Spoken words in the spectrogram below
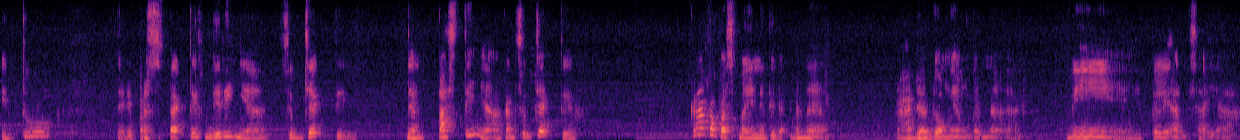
itu dari perspektif dirinya, subjektif. Dan pastinya akan subjektif. Kenapa Kosma ini tidak benar? Ada dong yang benar. Nih pilihan saya.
